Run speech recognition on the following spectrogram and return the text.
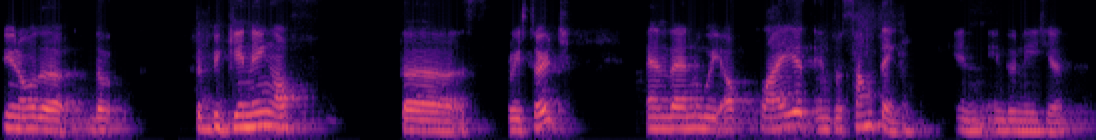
you know, the, the, the beginning of the research and then we apply it into something in Indonesia.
